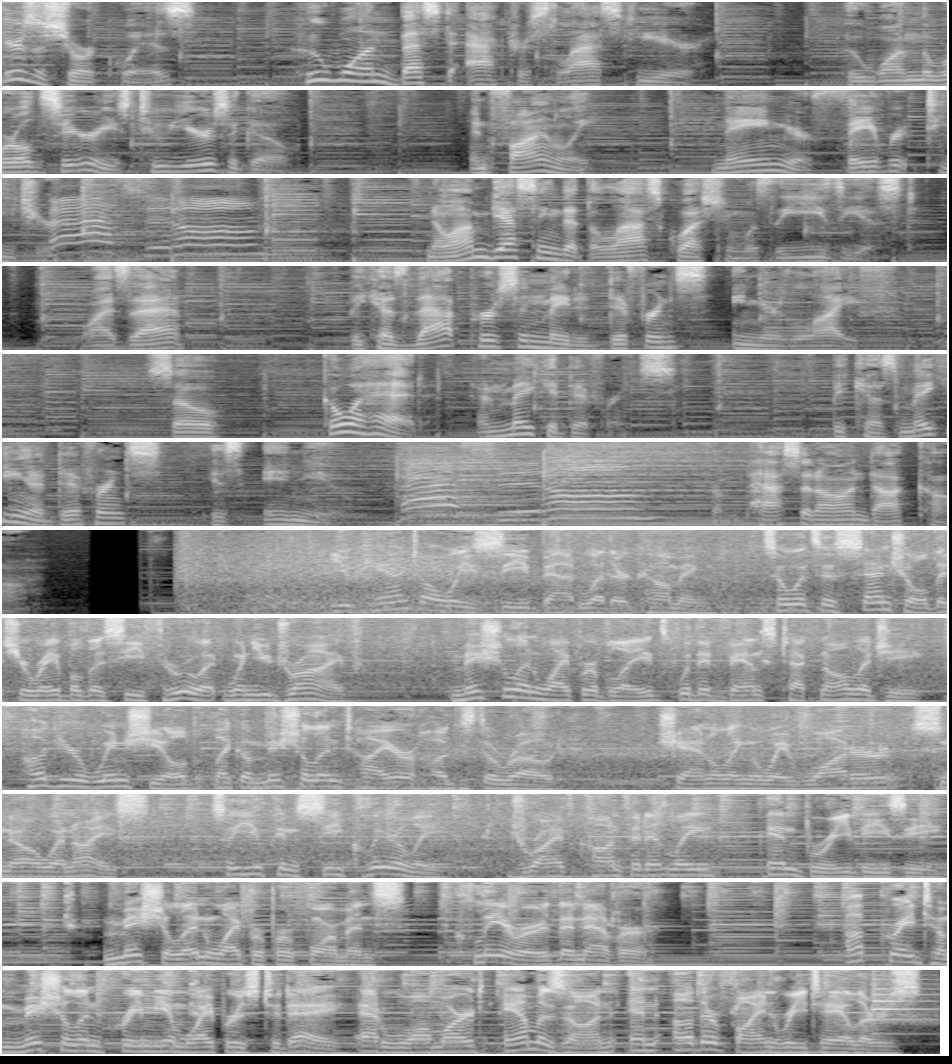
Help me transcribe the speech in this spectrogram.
Here's a short quiz. Who won Best Actress last year? Who won the World Series two years ago? And finally, name your favorite teacher. Now, I'm guessing that the last question was the easiest. Why is that? Because that person made a difference in your life. So, go ahead and make a difference. Because making a difference is in you. Pass it on. From passiton.com. You can't always see bad weather coming, so it's essential that you're able to see through it when you drive. Michelin wiper blades with advanced technology hug your windshield like a Michelin tire hugs the road. Channeling away water, snow, and ice so you can see clearly, drive confidently, and breathe easy. Michelin Wiper Performance, clearer than ever. Upgrade to Michelin Premium Wipers today at Walmart, Amazon, and other fine retailers.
